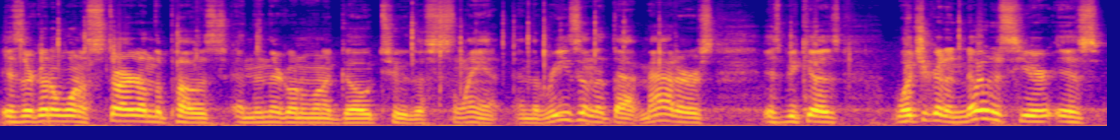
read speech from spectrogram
is they're going to want to start on the post and then they're going to want to go to the slant. And the reason that that matters is because what you're going to notice here is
